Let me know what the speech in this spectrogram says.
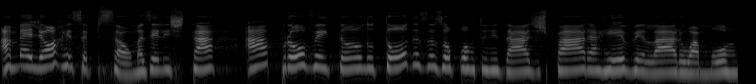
a melhor recepção, mas ele está aproveitando todas as oportunidades para revelar o amor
